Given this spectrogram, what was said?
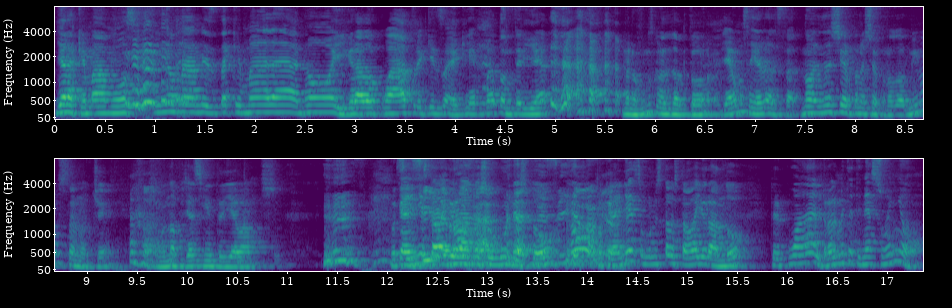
ya la quemamos. Y no mames, está quemada. No, y grado 4 y quién sabe qué, pura tontería. Bueno, fuimos con el doctor. Llegamos ayer al estado. No, no es cierto, no es cierto. Nos dormimos esta noche. No, pues ya el siguiente día vamos. Porque la Sí, niña sí, estaba roja. llorando según esto. Sí, no, roja. porque la niña según esto estaba llorando. Pero ¿cuál? Realmente tenía sueño.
